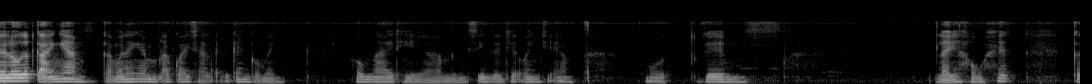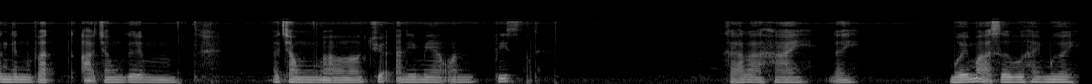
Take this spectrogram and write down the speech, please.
Hello tất cả anh em, cảm ơn anh em đã quay trở lại với kênh của mình. Hôm nay thì à, mình xin giới thiệu với anh chị em một game lấy hầu hết các nhân vật ở trong game ở trong à, uh, truyện anime One Piece khá là hay. Đây, mới mở server 20.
